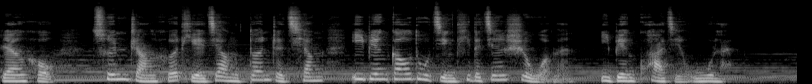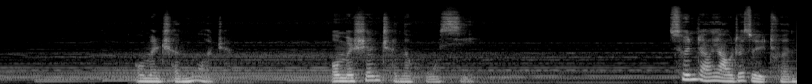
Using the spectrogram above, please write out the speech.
然后村长和铁匠端着枪，一边高度警惕地监视我们，一边跨进屋来。我们沉默着，我们深沉的呼吸。村长咬着嘴唇，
